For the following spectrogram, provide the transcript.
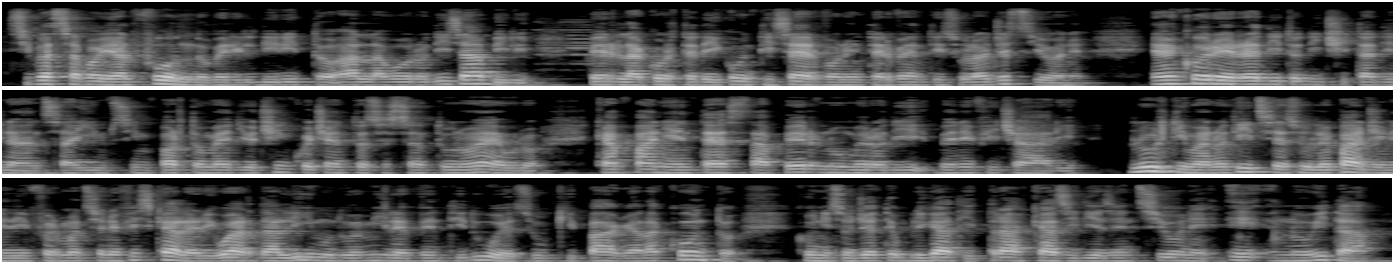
Si passa poi al fondo per il diritto al lavoro disabili, per la Corte dei Conti servono interventi sulla gestione e ancora il reddito di cittadinanza IMSS, importo medio 561 euro, campagna in testa per numero di beneficiari. L'ultima notizia sulle pagine di informazione fiscale riguarda l'IMU 2022 su chi paga l'acconto con i soggetti obbligati tra casi di esenzione e novità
